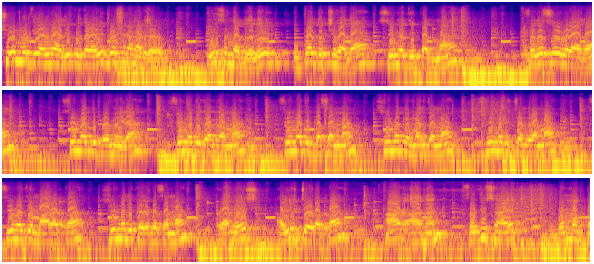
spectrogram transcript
ಶಿವಮೂರ್ತಿ ಅವರು ಅಧಿಕೃತವಾಗಿ ಘೋಷಣೆ ಮಾಡಿದರು. ಈ ಸಂದರ್ಭದಲ್ಲಿ ಉಪಾಧ್ಯಕ್ಷರಾದ ಶ್ರೀಮತಿ ಪದ್ಮ, ಸದಸ್ಯರುಗಳಾದ ಶ್ರೀಮತಿ ಪ್ರಮೀಳಾ, ಶ್ರೀಮತಿ ಗಂಗಮ್ಮ, ಶ್ರೀಮತಿ ಬಸಮ್ಮ, ಶ್ರೀಮತಿ ಮಂಜಮ್ಮ, ಶ್ರೀಮತಿ ಚಂದ್ರಮ್ಮ, ಶ್ರೀಮತಿ ಮಾರಕ್ಕ ಶ್ರೀಮತಿ ಕರಿಬಸಮ್ಮ ರಮೇಶ್, ಹಳ್ಳಿ ಚೌಡಪ್ಪ, ಆರ್ ಆನಂದ್, ಸತೀಶ್ ನಾಯಕ್, ಬೊಮ್ಮಪ್ಪ,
